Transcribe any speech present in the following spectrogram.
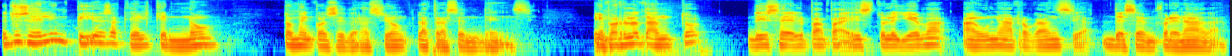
Entonces el impío es aquel que no toma en consideración la trascendencia. Y por lo tanto, dice el Papa, esto le lleva a una arrogancia desenfrenada,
